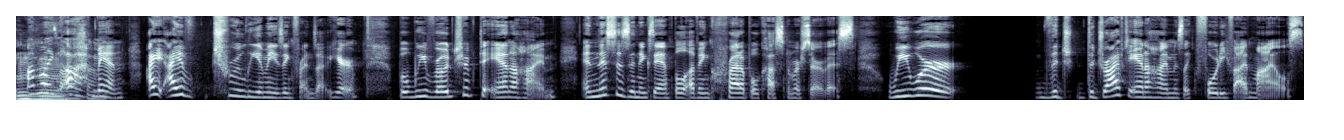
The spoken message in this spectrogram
I'm like, ah, man, I, I have truly amazing friends out here. But we road trip to Anaheim, and this is an example of incredible customer service. We were the the drive to Anaheim is like 45 miles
